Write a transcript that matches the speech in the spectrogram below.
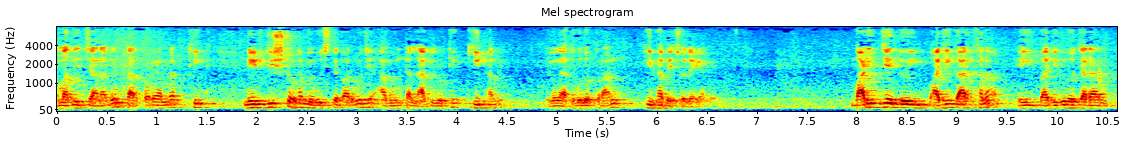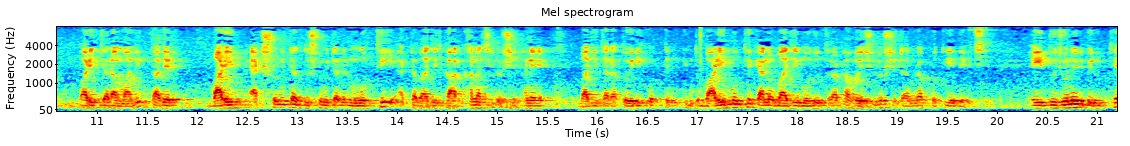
আমাদের জানাবেন, তারপরে আমরা ঠিক নির্দিষ্টভাবে বুঝতে পারব যে আগুনটা লাগল ঠিক কীভাবে এবং এতগুলো প্রাণ কীভাবে চলে গেল। বাড়ির যে দুই বাজি কারখানা, এই বাজিগুলো যারা, বাড়ির যারা মালিক, তাদের বাড়ির একশো মিটার, দুশো মিটারের মধ্যেই একটা বাজির কারখানা ছিল, সেখানে বাজি তারা তৈরি করতেন। কিন্তু বাড়ির মধ্যে কেন বাজি মজুত রাখা হয়েছিল, সেটা আমরা খতিয়ে দেখছি। এই দুজনের বিরুদ্ধে,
